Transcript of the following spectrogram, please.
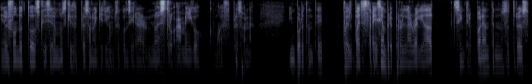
en el fondo todos quisiéramos que esa persona que llegamos a considerar nuestro amigo, como esta persona importante, pues vaya a estar ahí siempre, pero la realidad se interpone ante nosotros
